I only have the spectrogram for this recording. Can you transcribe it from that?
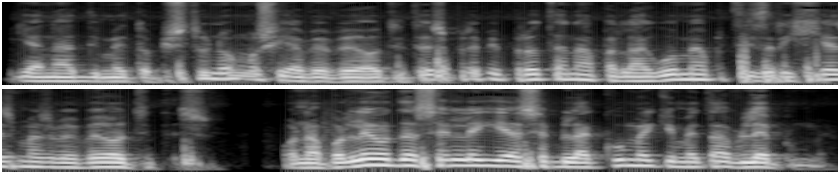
Για να αντιμετωπιστούν όμως οι αβεβαιότητες πρέπει πρώτα να απαλλαγούμε από τις ρηχές μας βεβαιότητες. Ο Ναπολέοντας έλεγε ας εμπλακούμε και μετά βλέπουμε.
